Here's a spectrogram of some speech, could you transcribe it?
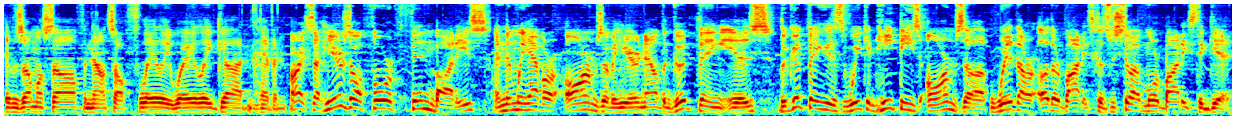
It was almost off, and now it's all flaily waily. God in heaven. All right, so here's all four Finn bodies, and then we have our arms over here. Now, the good thing is, the good thing is we can heat these arms up with our other bodies, because we still have more bodies to get.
